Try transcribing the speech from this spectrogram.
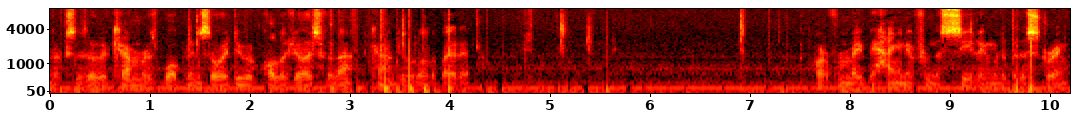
Looks as though the camera's wobbling so I do apologise for that. Can't do a lot about it. Apart from maybe hanging it from the ceiling with a bit of string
